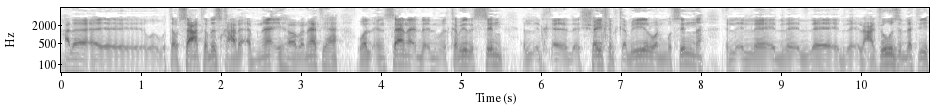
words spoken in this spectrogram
على آه، توسعة الرزق على أبنائها وبناتها. والإنسان الكبير السن الشيخ الكبير والمسنة العجوز التي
